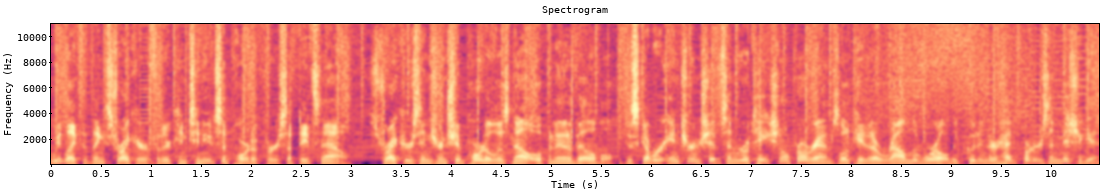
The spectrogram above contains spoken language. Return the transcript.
We'd like to thank Stryker for their continued support of First Updates Now. Stryker's internship portal is now open and available. Discover internships and rotational programs located around the world, including their headquarters in Michigan,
